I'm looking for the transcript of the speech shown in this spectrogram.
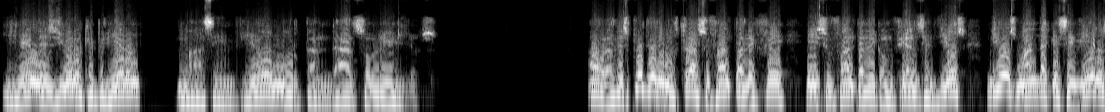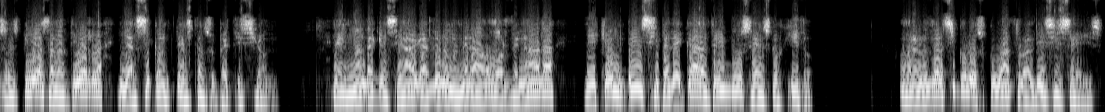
Y Él les dio lo que pidieron, mas envió mortandad sobre ellos. Ahora, después de demostrar su falta de fe y su falta de confianza en Dios, Dios manda que se envíen los espías a la tierra y así contesta su petición. Él manda que se haga de una manera ordenada y que un príncipe de cada tribu sea escogido. Ahora, en los versículos 4 al 16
